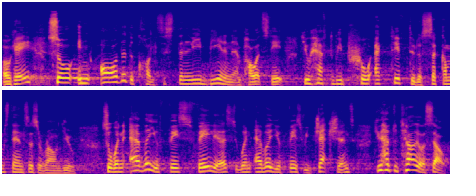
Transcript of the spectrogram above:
Okay, so in order to consistently be in an empowered state, you have to be proactive to the circumstances around you. So whenever you face failures, whenever you face rejections, you have to tell yourself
